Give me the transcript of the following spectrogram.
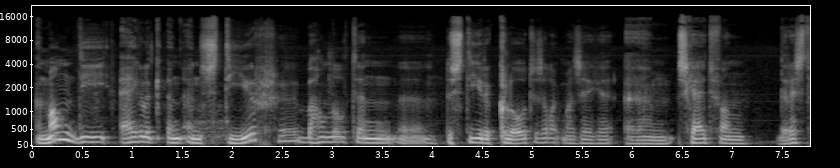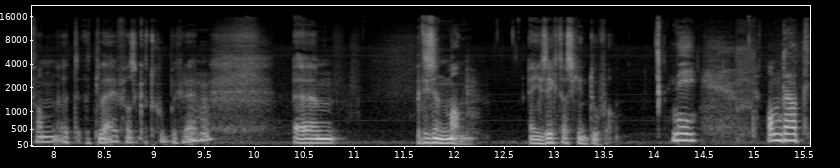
een man die eigenlijk een, een stier uh, behandelt en uh, de stieren kloten, zal ik maar zeggen, um, scheidt van de rest van het, het lijf, als ik het goed begrijp. Mm -hmm. um, het is een man. En je zegt dat is geen toeval. Nee, omdat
